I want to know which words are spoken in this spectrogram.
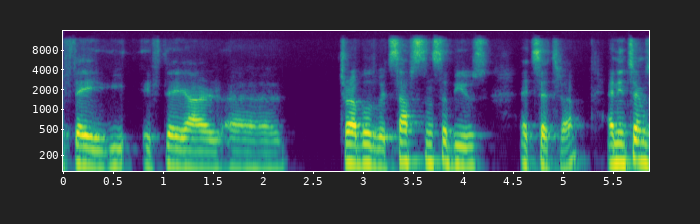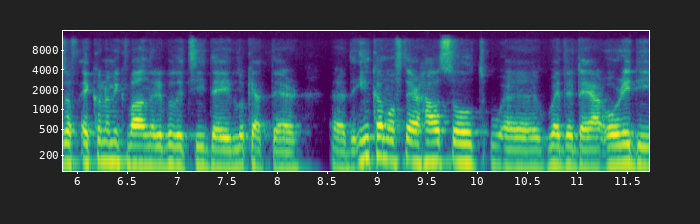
if they if they are troubled with substance abuse, etc. And in terms of economic vulnerability, they look at their uh, the income of their household, uh, whether they are already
